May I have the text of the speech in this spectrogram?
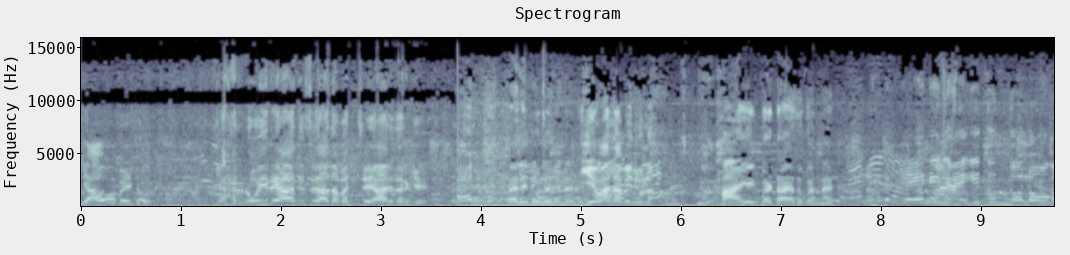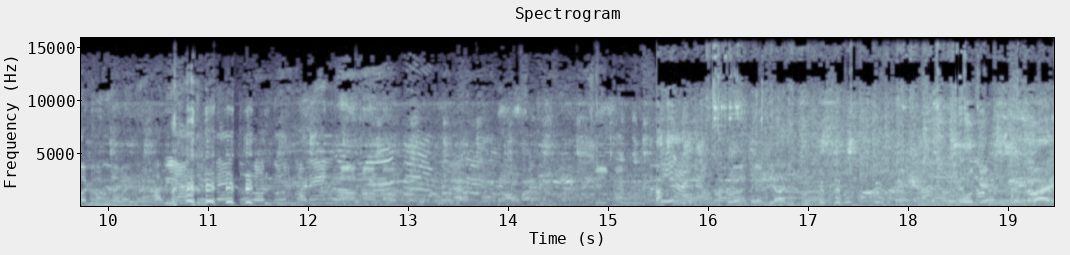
क्या हुआ बेटो? यार रो ही रहे आधे से ज़्यादा बच्चे यार इधर के। पहले झूला झूला। ये वाला भी झूला। हाँ एक बार ट्राई तो करना है। ये नहीं जाएगी तुम दो लोगों को ढूंढ लो भैया। अभी यहाँ दूर है तुम लोग दूर खड़े हैं। हाँ हाँ हाँ। हाँ। जल्दी आ जाओ। ओके बाय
